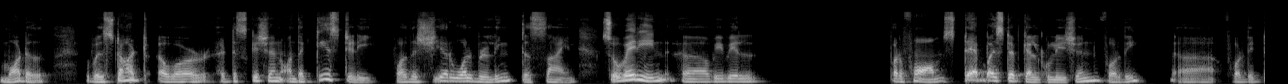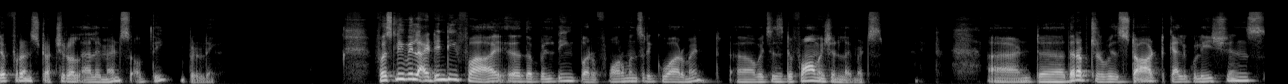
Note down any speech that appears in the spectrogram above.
model, we'll start our uh, discussion on the case study for the shear wall building design. So wherein uh, we will perform step-by-step -step calculation for the uh, for the different structural elements of the building. Firstly, we'll identify uh, the building performance requirement, uh, which is deformation limits. And uh, thereafter, we'll start calculations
